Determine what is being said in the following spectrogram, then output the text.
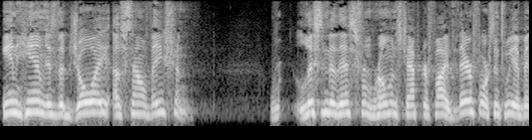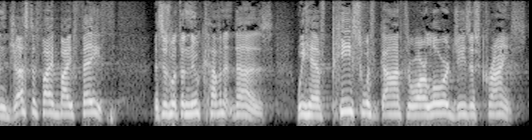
In him is the joy of salvation. R- listen to this from Romans chapter 5. Therefore, since we have been justified by faith, this is what the new covenant does. We have peace with God through our Lord Jesus Christ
